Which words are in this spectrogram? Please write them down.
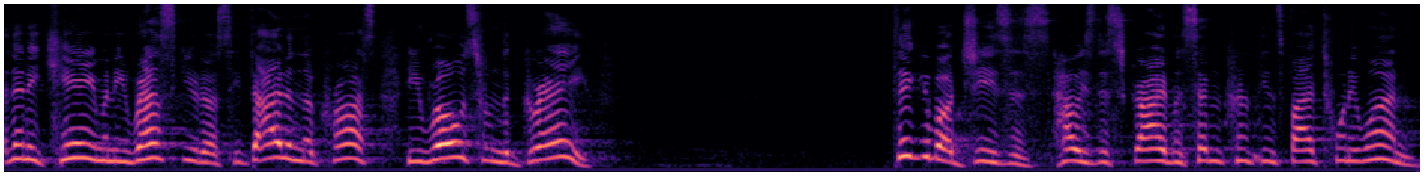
And then he came and he rescued us. He died on the cross. He rose from the grave. Think about Jesus, how he's described in 2 Corinthians 5:21.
